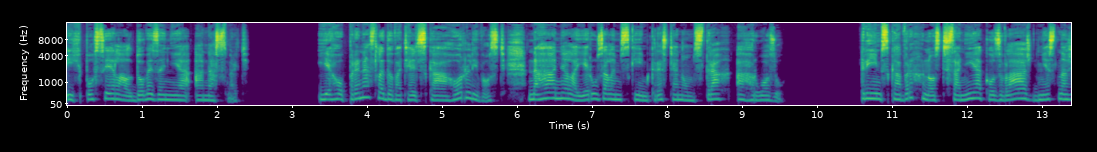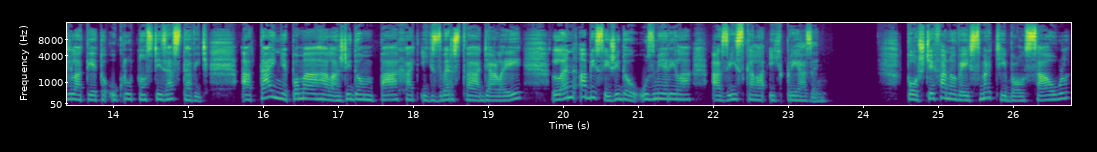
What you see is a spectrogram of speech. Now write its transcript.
ich posielal do väzenia a na smrť. Jeho prenasledovateľská horlivosť naháňala jeruzalemským kresťanom strach a hrôzu. Rímska vrchnosť sa nejako zvlášť nesnažila tieto ukrutnosti zastaviť a tajne pomáhala Židom páchať ich zverstvá ďalej, len aby si Židov uzmierila a získala ich priazeň. Po Štefanovej smrti bol Saul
